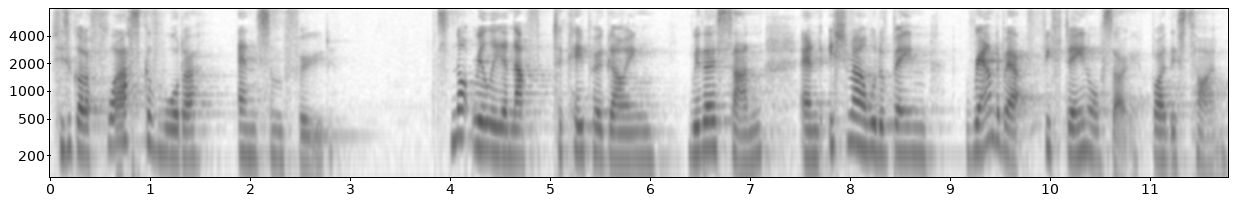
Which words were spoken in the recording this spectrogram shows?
she's got a flask of water and some food. It's not really enough to keep her going with her son, and Ishmael would have been round about 15 or so by this time.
